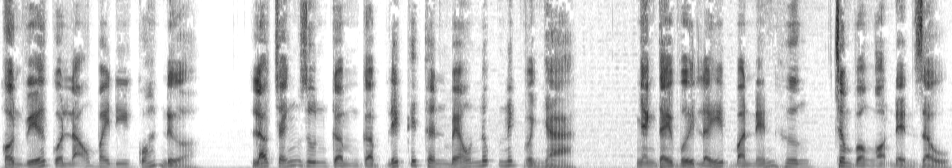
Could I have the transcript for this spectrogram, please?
Hồn vía của lão bay đi quá nửa. Lão tránh run cầm cập lít cái thân béo núc ních vào nhà. Nhanh tay với lấy ba nén hương châm vào ngọn đèn dầu.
